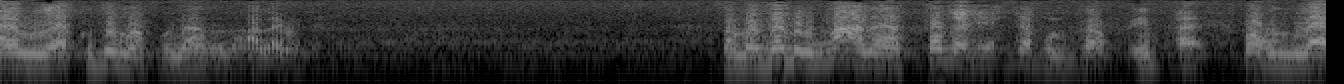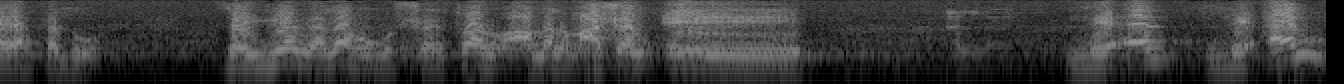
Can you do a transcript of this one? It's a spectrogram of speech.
أن يقدم فلان علينا. فما دام المعنى يتضح يحذفوا الجر يبقى فهم لا يهتدون. زين لهم الشيطان أعمالهم. عشان إيه؟ لأن لأن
